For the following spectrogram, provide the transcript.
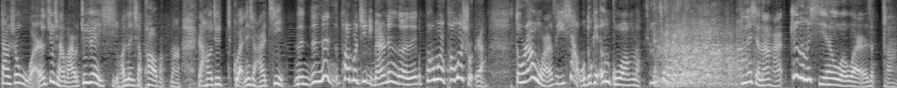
当时我儿子就想玩，就愿意喜欢那小泡泡嘛，然后就管那小孩借。那那那泡泡机里边那个那个泡沫泡沫水啊，都让我儿子一下午都给摁光了。那小男孩就那么稀罕我我儿子啊，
